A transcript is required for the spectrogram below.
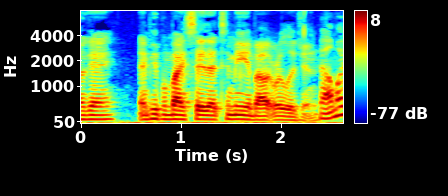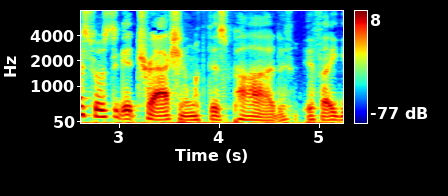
Okay? And people might say that to me about religion. How am I supposed to get traction with this pod if I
